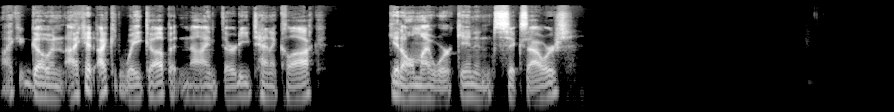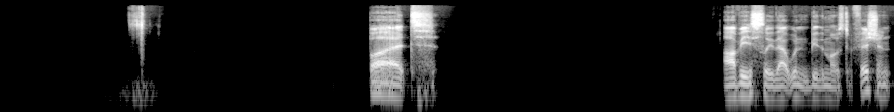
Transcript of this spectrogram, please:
I could go and I could, I could wake up at 9 30, 10 o'clock, get all my work in in six hours. But obviously, that wouldn't be the most efficient.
